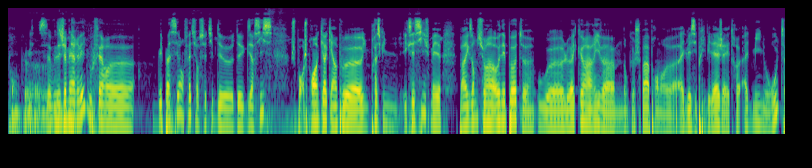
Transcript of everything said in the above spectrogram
Donc, euh, ça vous est jamais arrivé de vous faire euh, dépasser en fait sur ce type d'exercice je, prends, je prends un cas qui est un peu presque une, excessif, mais par exemple sur un honeypot où le hacker arrive à, donc je sais pas à prendre à élever ses privilèges, à être admin ou route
